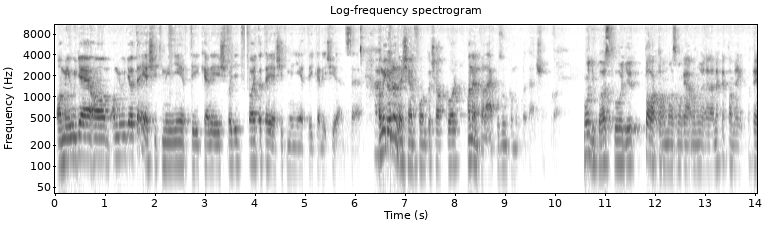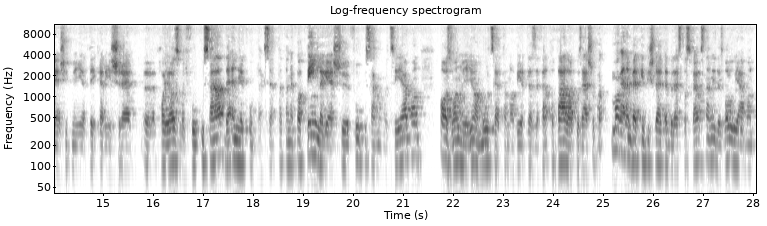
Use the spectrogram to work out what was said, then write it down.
ami, ugye a, ami ugye a teljesítményértékelés, vagy egyfajta teljesítményértékelési rendszer, hát, ami különösen fontos akkor, ha nem találkozunk a munkatársakkal. Mondjuk azt, hogy tartalmaz magában olyan elemeket, amelyek a teljesítményértékelésre hajaz, vagy fókuszál, de ennél komplexebb. Tehát ennek a tényleges fókuszálnak a céljában az van, hogy egy olyan módszertannal vértezze fel a vállalkozásokat. Magánemberként is lehet ebből ezt azt felhasználni, de ez valójában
